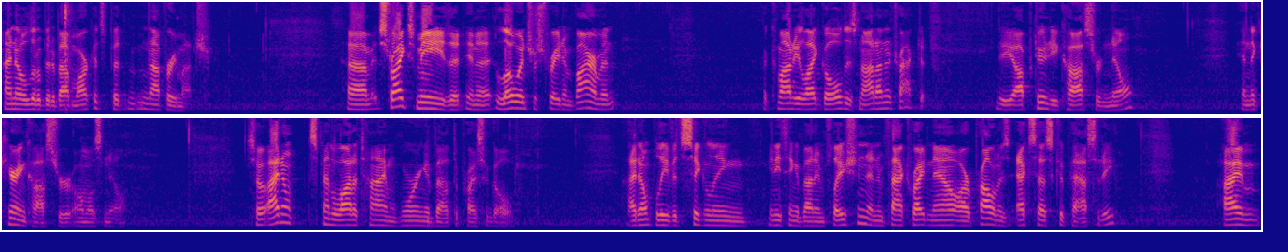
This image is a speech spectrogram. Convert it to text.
I know a little bit about markets, but not very much. Um, it strikes me that in a low interest rate environment, a commodity like gold is not unattractive. The opportunity costs are nil, and the carrying costs are almost nil. So I don't spend a lot of time worrying about the price of gold. I don't believe it's signaling anything about inflation. And in fact, right now, our problem is excess capacity. I'm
